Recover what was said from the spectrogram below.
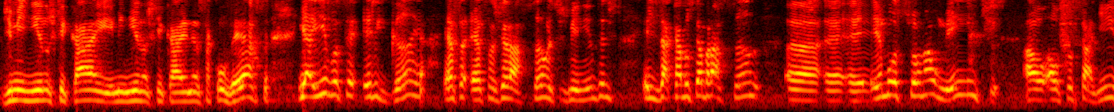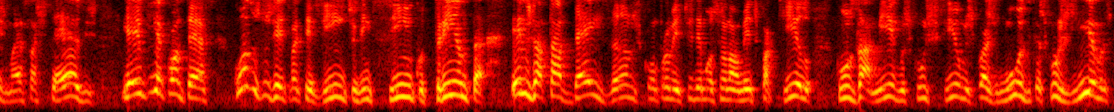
de meninos que caem, meninas que caem nessa conversa, e aí você ele ganha essa, essa geração, esses meninos, eles, eles acabam se abraçando uh, é, é, emocionalmente ao, ao, socialismo, a essas teses. E aí o que, que, acontece? Quando o sujeito vai ter 20, 25, 30, ele já está 10 anos comprometido emocionalmente com aquilo, com os amigos, com os filmes, com as músicas, com os livros,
